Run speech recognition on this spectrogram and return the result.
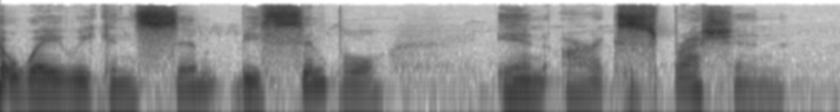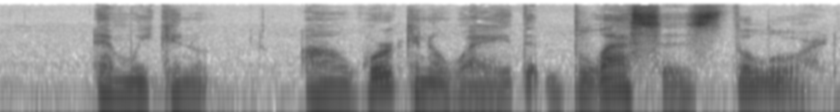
a way we can sim- be simple in our expression and we can uh, work in a way that blesses the Lord.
